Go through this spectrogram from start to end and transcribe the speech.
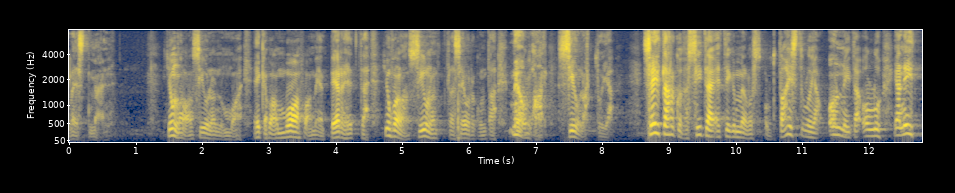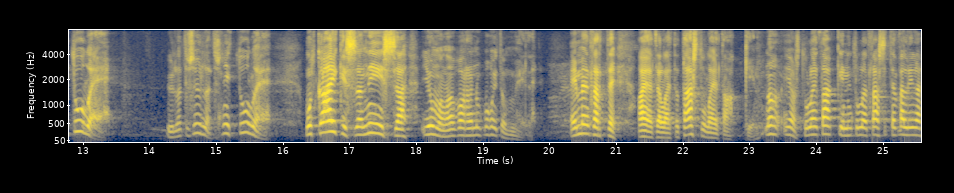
blessed man. Jumala on siunannut mua, eikä vaan mua, vaan meidän perhettä. Jumala on siunannut tätä seurakuntaa. Me ollaan siunattuja. Se ei tarkoita sitä, etteikö meillä olisi ollut taisteluja, on niitä ollut, ja niitä tulee. Yllätys, yllätys, niitä tulee. Mutta kaikissa niissä Jumala on varannut voiton meille. Ei meidän tarvitse ajatella, että taas tulee takkiin. No, jos tulee takkiin, niin tulee taas sitten välillä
